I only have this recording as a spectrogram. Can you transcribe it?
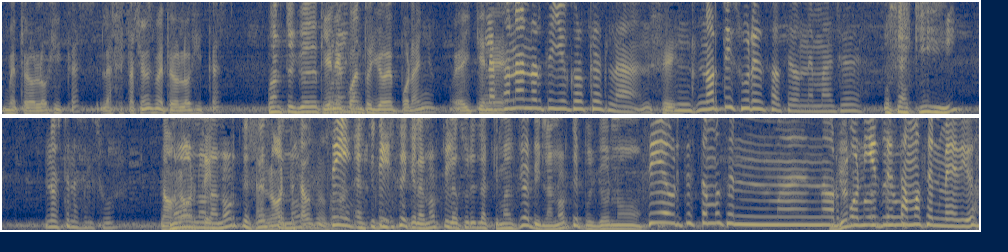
meteorológicas, las estaciones meteorológicas. ¿Cuánto llueve tiene por año? cuánto llueve por año. Ahí tiene... La zona norte yo creo que es la... Norte y sur es hacia donde más llueve. O sea, aquí... No, este no es el sur. No, no, no, la norte es esta, ¿no? Sí, es que tú dijiste que la norte y la sur es la que más llueve, y la norte pues yo no... Sí, ahorita estamos en norponiente, estamos en medio.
